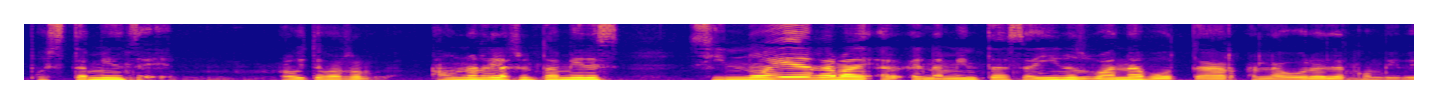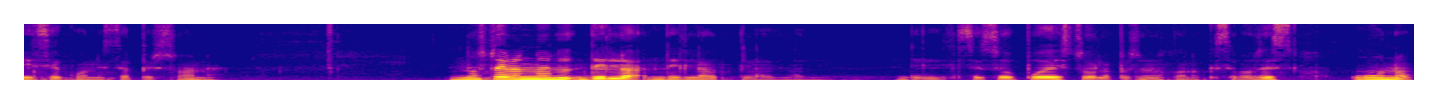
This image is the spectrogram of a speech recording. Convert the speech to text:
pues también, ahorita a una relación también es, si no hay herramientas ahí nos van a votar a la hora de la convivencia con esta persona. No estoy hablando de la, de la, del sexo opuesto, la persona con la que estamos, es uno.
